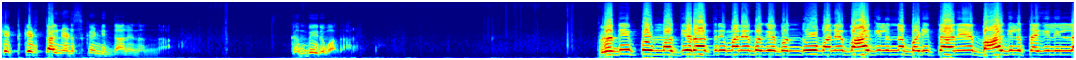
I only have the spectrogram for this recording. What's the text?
ಕೆಟ್ಟ ಕೆಟ್ಟದಾಗಿ ನಡೆಸ್ಕೊಂಡಿದ್ದಾನೆ ನನ್ನ. ಗಂಭೀರವಾದ ಆರೋಪ. ಪ್ರದೀಪ್ ಮಧ್ಯರಾತ್ರಿ ಮನೆ ಬಗ್ಗೆ ಬಂದು ಮನೆ ಬಾಗಿಲನ್ನ ಬಡಿತಾನೆ, ಬಾಗಿಲು ತಗಿಲಿಲ್ಲ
